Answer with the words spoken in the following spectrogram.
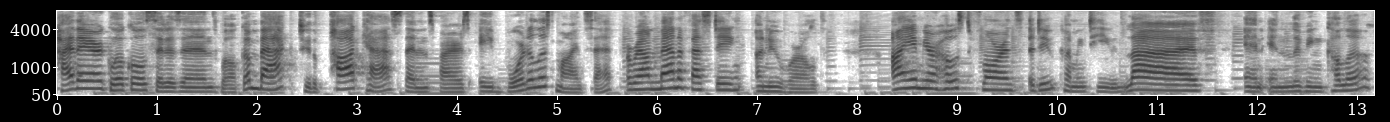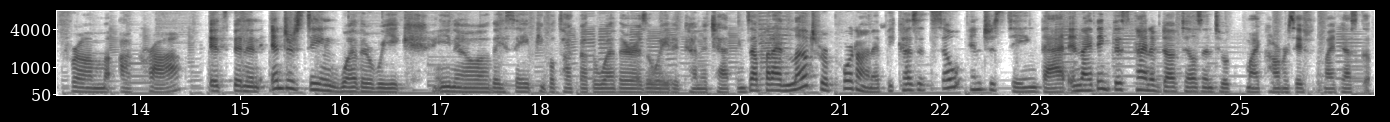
Hi there, global citizens. Welcome back to the podcast that inspires a borderless mindset around manifesting a new world. I am your host, Florence Adu, coming to you live and in living color from Accra. It's been an interesting weather week. You know, they say people talk about the weather as a way to kind of chat things up, but I love to report on it because it's so interesting that, and I think this kind of dovetails into my conversation with my desk up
